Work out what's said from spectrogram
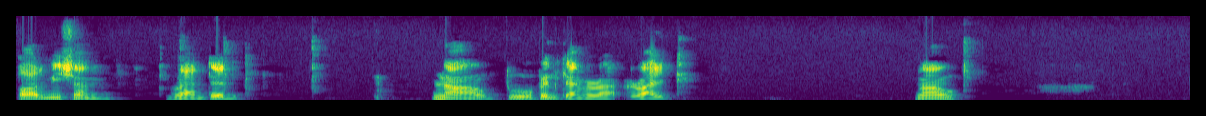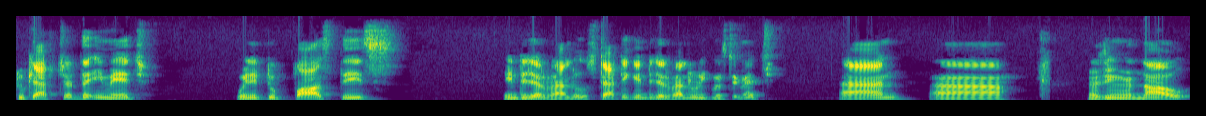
permission granted. Now to open camera write now to capture the image we need to pass this integer value static integer value request image. And uh, now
